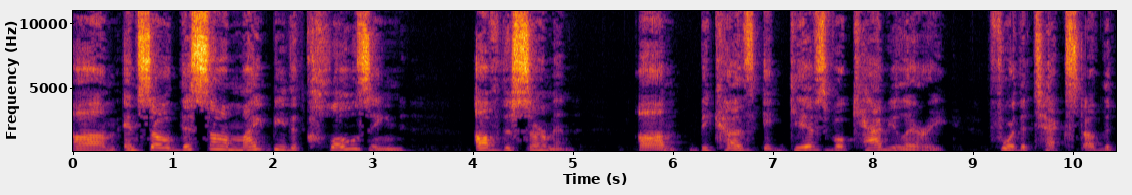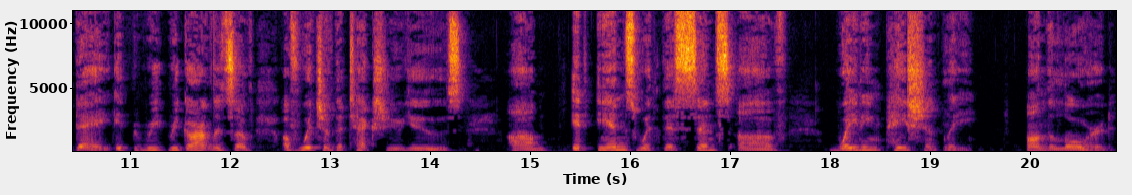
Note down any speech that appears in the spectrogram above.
Um, and so this psalm might be the closing of the sermon um, because it gives vocabulary for the text of the day, it, re- regardless of, of which of the texts you use. Um, it ends with this sense of waiting patiently on the Lord,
